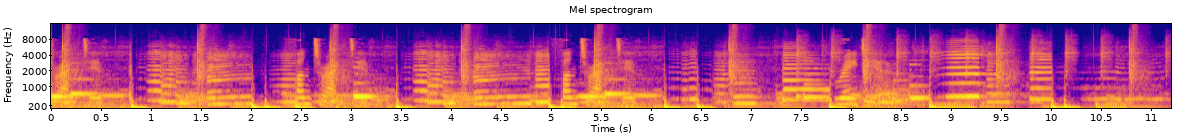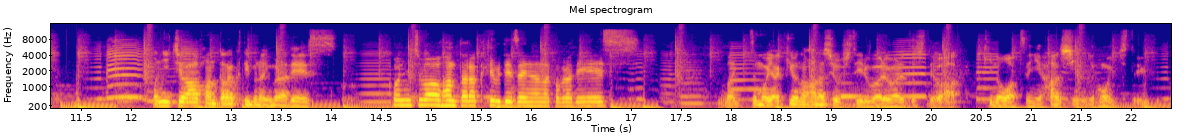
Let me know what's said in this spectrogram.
Funteractive. Funteractive. Funteractive. Radio. こんにちは、ファンタラクティブの井村です。こんにちは、ファンタラクティブデザイナー中村です。まあ、いつも野球の話をしている我々としては、昨日はついに阪神日本一という。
